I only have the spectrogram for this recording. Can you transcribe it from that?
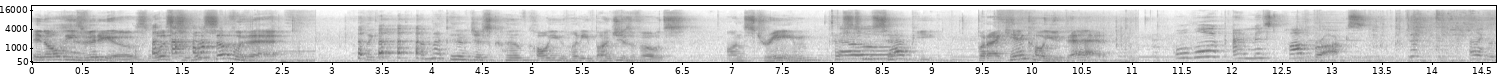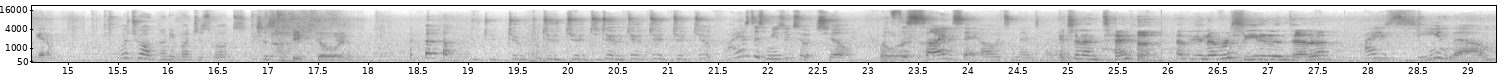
in all these videos. What's what's up with that? Like, I'm not gonna just call you honey bunches of oats on stream. That's too sappy. But I can call you dad. Oh look, I missed pop rocks. I'm gonna go get them. What's wrong, honey bunches of oats? Just keep going. Why is this music so chill? What's the sign say? Oh, it's an antenna. It's an antenna. Have you never seen an antenna? I've seen them.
